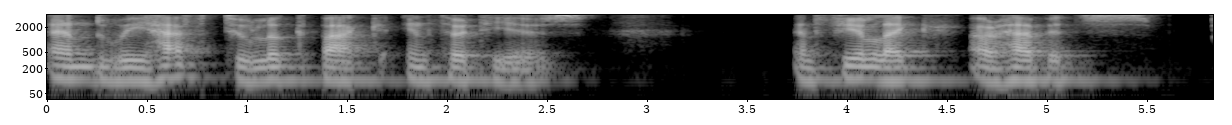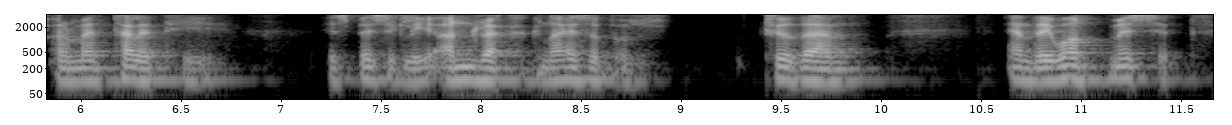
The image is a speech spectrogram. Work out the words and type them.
And we have to look back in 30 years and feel like our habits, our mentality is basically unrecognizable to them and they won't miss it.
